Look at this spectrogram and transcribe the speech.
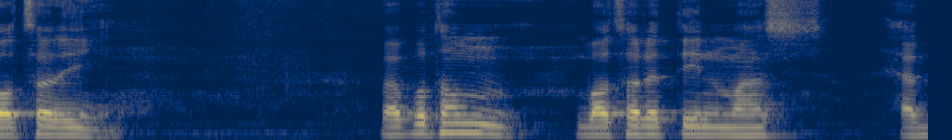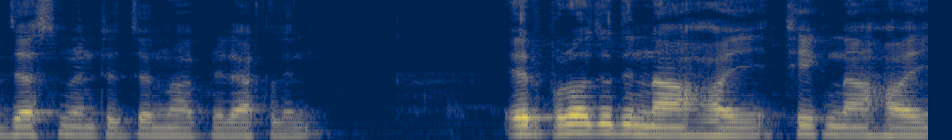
বছরেই বা প্রথম বছরে তিন মাস অ্যাডজাস্টমেন্টের জন্য আপনি রাখলেন। এরপরেও যদি না হয়, ঠিক না হয়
